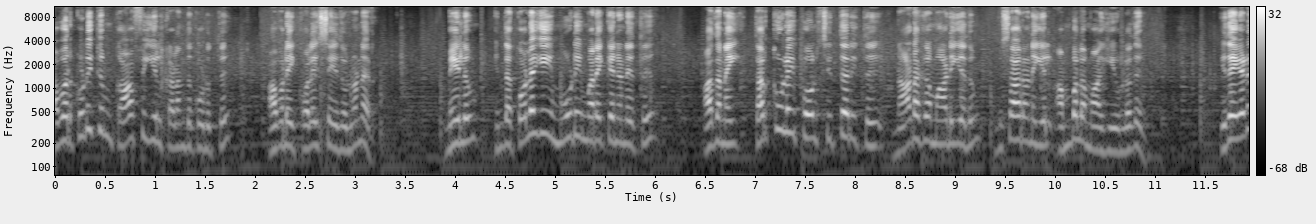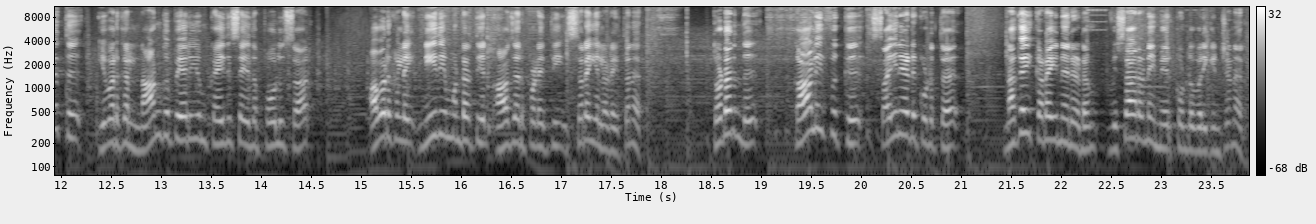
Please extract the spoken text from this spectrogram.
அவர் குடிக்கும் காஃபியில் கலந்து கொடுத்து அவரை கொலை செய்துள்ளனர். மேலும் இந்த கொலையை மூடி மறைக்க நினைத்து அதனை தற்கொலை போல் சித்தரித்து நாடகமாடியதும் விசாரணையில் அம்பலமாகியுள்ளது. இதையடுத்து இவர்கள் நான்கு பேரையும் கைது செய்த போலீசார் அவர்களை நீதிமன்றத்தில் ஆஜர்படுத்தி சிறையில் அடைத்தனர். தொடர்ந்து காலிஃபுக்கு சைனைடு கொடுத்த நகை கடையினரிடம் விசாரணை மேற்கொண்டு வருகின்றனர்.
